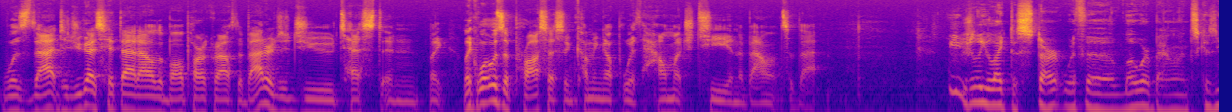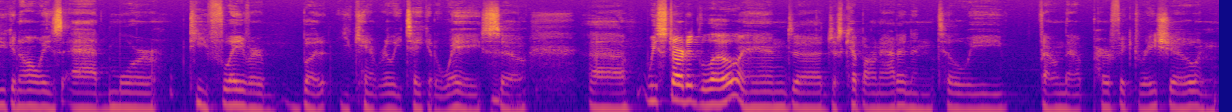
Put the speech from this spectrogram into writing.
was that? Did you guys hit that out of the ballpark right off the bat, or did you test and like like what was the process in coming up with how much tea and the balance of that? We usually like to start with a lower balance because you can always add more tea flavor, but you can't really take it away. So uh, we started low and uh, just kept on at it until we found that perfect ratio and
